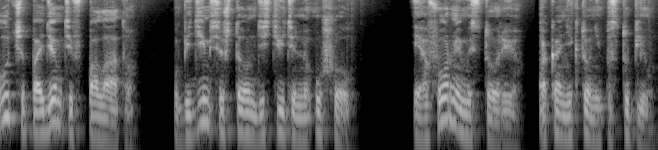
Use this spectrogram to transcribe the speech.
Лучше пойдемте в палату, Убедимся, что он действительно ушел. И оформим историю, пока никто не поступил.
